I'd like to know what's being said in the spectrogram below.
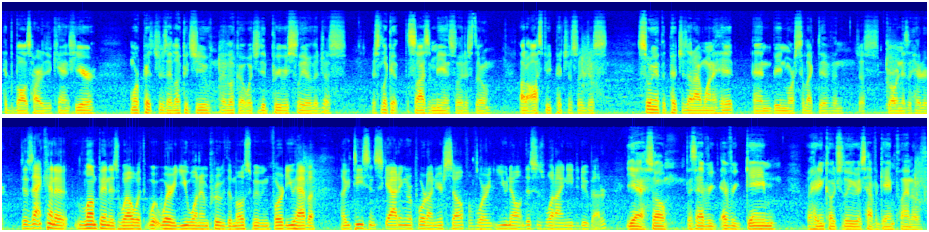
hit the ball as hard as you can. Here, more pitchers, they look at you, they look at what you did previously, or they just just look at the size of me, and so they just throw a lot of off-speed pitches. So just swing at the pitches that I want to hit and being more selective and just growing as a hitter. Does that kind of lump in as well with wh- where you want to improve the most moving forward? Do you have a, a decent scouting report on yourself of where you know this is what I need to do better? Yeah, so this every every game, the hitting coach Lou just have a game plan of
